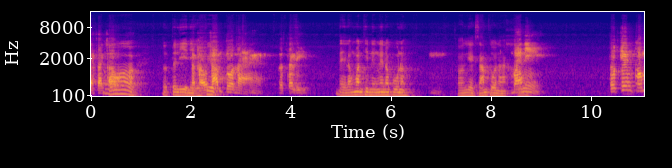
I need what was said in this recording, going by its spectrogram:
อถ้าโอ้เขาลอตเตอรี่นี่ถ้าก็เขาคือสามตัวหนาลอตเตอรี่ได้รางวัลที่หนึ่งแน่เนอนปูเนาะอืมเขาเรียกสามตัวนะมานี่ ตัวเก่งผม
